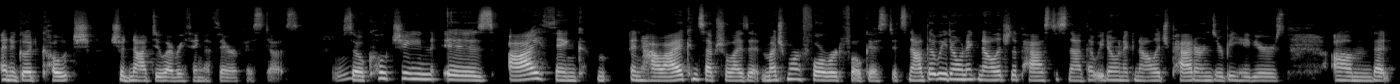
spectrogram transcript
and a good coach should not do everything a therapist does. Ooh. So, coaching is, I think, and how I conceptualize it, much more forward focused. It's not that we don't acknowledge the past. It's not that we don't acknowledge patterns or behaviors um, that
